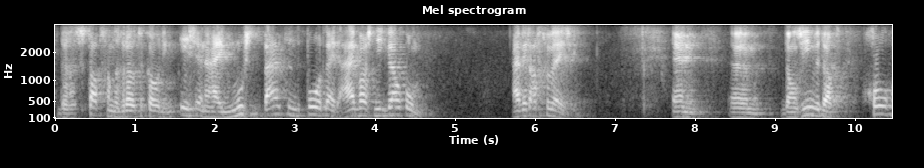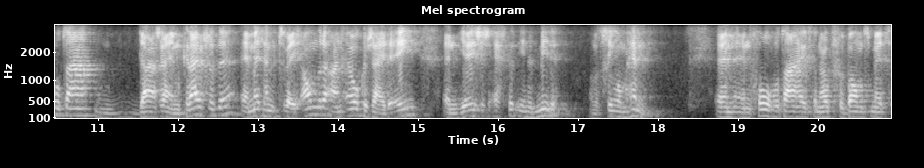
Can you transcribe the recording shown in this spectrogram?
de stad van de grote koning is en hij moest buiten de poort leden. Hij was niet welkom. Hij werd afgewezen. En um, dan zien we dat Golgotha, daar zij hem kruisigden en met hem twee anderen, aan elke zijde één, en Jezus echter in het midden. Want het ging om hem. En, en Golgotha heeft dan ook verband met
